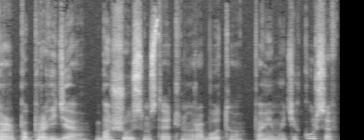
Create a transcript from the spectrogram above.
проведя большую самостоятельную работу помимо этих курсов,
